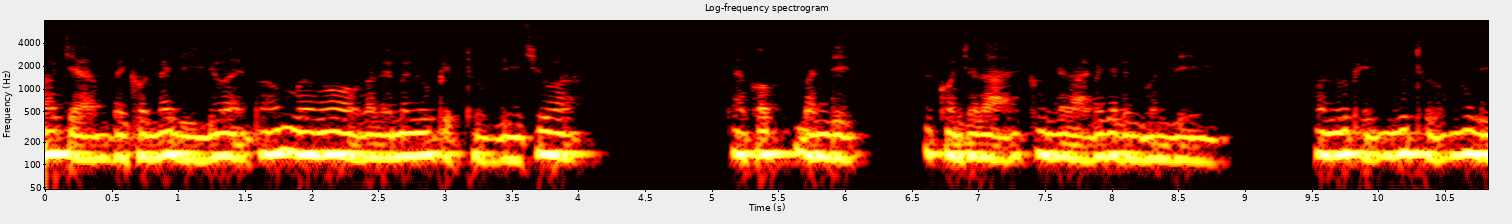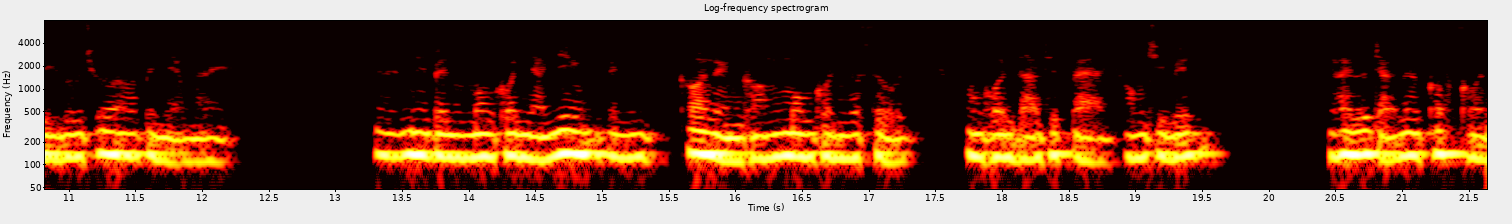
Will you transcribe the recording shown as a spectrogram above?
มักจะเป็นคนไม่ดีด้วย เพราะเมื่อโง่ก็เลยไม่รู้ผิดถูกดีชั่ว ถ้าคบบัณฑิตเป็นคนฉลาดคนฉลาดก็จะเป็นคนดีพอรู้ผิดรู้ถูกรู้ดีรู้ชั่วเป็นอย่างไรนี่เป็นมงคลอย่างยิ่งเป็นข้อหนึ่งของมงคลสูตร มงคลสามสิบแปดของชีวิต ให้รู้จักเรื่องคบคน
